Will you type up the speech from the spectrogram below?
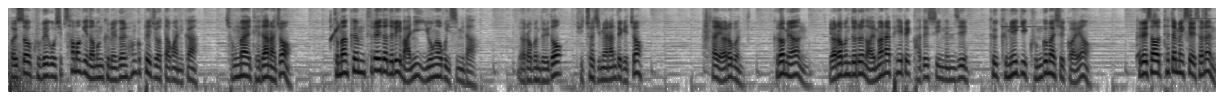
벌써 953억이 넘은 금액을 환급해 주었다고 하니까 정말 대단하죠? 그만큼 트레이더들이 많이 이용하고 있습니다. 여러분들도 뒤처지면 안 되겠죠? 자, 여러분. 그러면 여러분들은 얼마나 페이백 받을 수 있는지 그 금액이 궁금하실 거예요. 그래서 테더맥스에서는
